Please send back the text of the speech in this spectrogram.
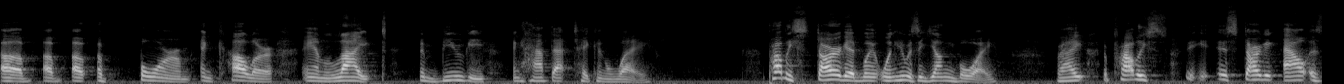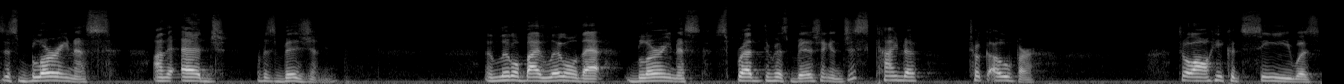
of, of, of, of form and color and light and beauty and have that taken away. Probably started when, when he was a young boy, right? It probably it started out as this blurriness on the edge of his vision. And little by little, that blurriness spread through his vision and just kind of took over. Till all he could see was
